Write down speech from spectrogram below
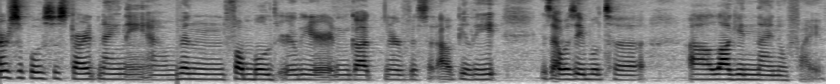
Are supposed to start 9 a.m. Been fumbled earlier and got nervous that I'll be late because I was able to uh, log in 9.05.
